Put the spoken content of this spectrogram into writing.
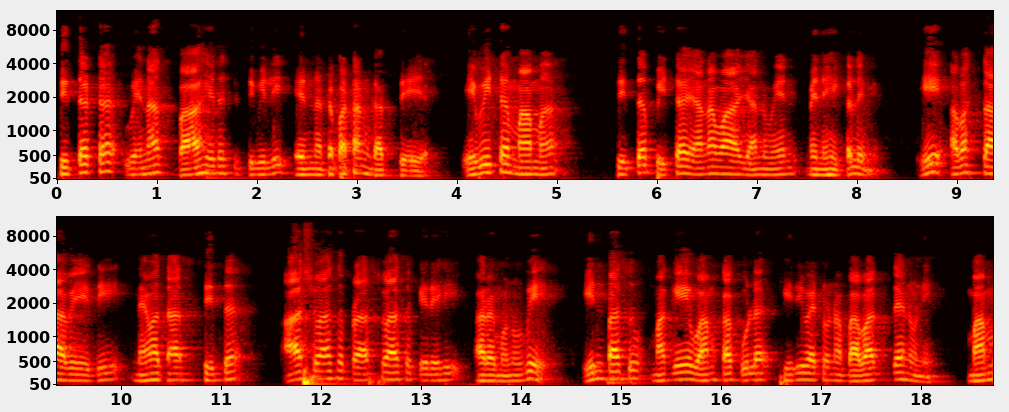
සිතට වෙනත් බාහිර සිතිවිලි එන්නට පටන් ගත්තේය. එවිට මම සිත පිට යනවා යනුවෙන් මෙනෙහි කළෙමි. ඒ අවස්ථාවේදී නැවතත් සිත ආශ්වාස ප්‍රාශ්වාස කෙරෙහි අරමුණු වේ. ඉන්පසු මගේ වම් කකුල හිරිවැටුණ බවක් දැනුනි. මම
